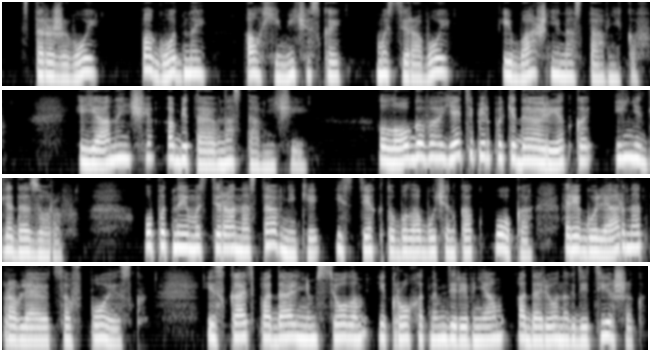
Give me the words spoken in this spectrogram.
— сторожевой, погодной, алхимической, мастеровой и башней наставников. Я нынче обитаю в наставничьей. Логово я теперь покидаю редко и не для дозоров. Опытные мастера-наставники из тех, кто был обучен как око, регулярно отправляются в поиск. Искать по дальним селам и крохотным деревням одаренных детишек,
